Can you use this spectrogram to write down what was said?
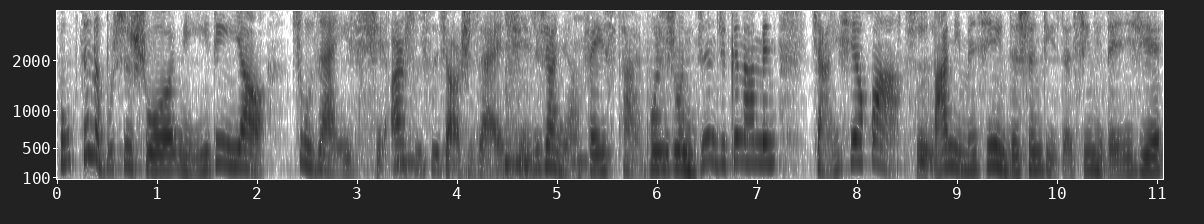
不真的不是说你一定要住在一起，二十四小时在一起，就像你讲 FaceTime，或者说你真的去跟他们讲一些话，是把你们心里的、身体的、心里的一些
